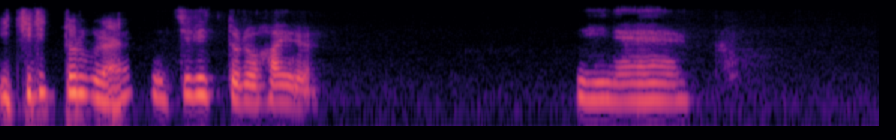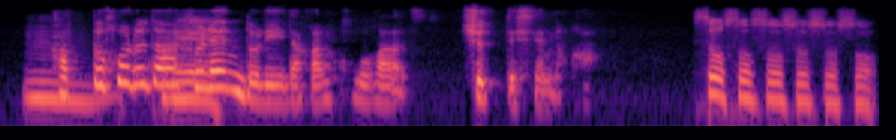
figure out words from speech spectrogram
1リットルぐらい？1リットル入る。いいね。うんカップホルダーフレンンドリーだからここがシュッてしてんのか。そうそうそうそうそうそ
